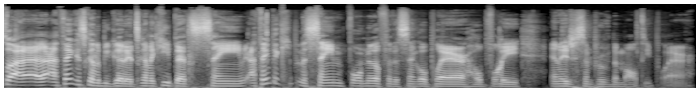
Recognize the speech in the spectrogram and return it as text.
so I, I think it's gonna be good. It's gonna keep that same. I think they're keeping the same formula for the single player, hopefully, and they just improve the multiplayer.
